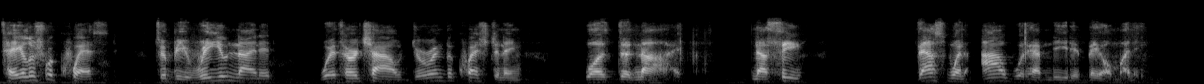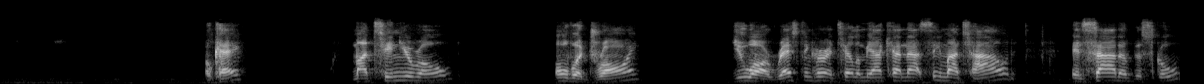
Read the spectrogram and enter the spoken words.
Taylor's request to be reunited with her child during the questioning was denied. Now, see, that's when I would have needed bail money. Okay? My 10 year old over drawing, you are arresting her and telling me I cannot see my child inside of the school?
